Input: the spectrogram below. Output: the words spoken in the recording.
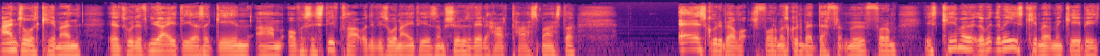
Angelo's came in. He was going to have new ideas again. Um, obviously, Steve Clarke would have his own ideas. I'm sure he's a very hard taskmaster. It is going to be a lurch for him. It's going to be a different move for him. He's came out the way, the way he's came out. I mean, KB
